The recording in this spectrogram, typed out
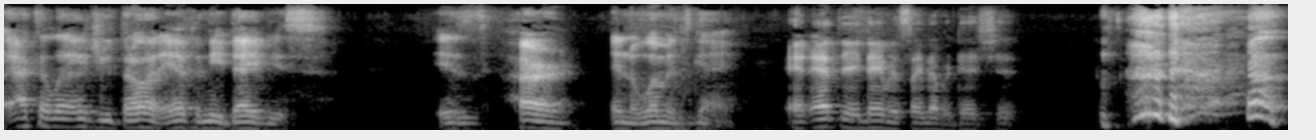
accolades you throw at Anthony Davis is her in the women's game. And Anthony Davis ain't never did shit.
